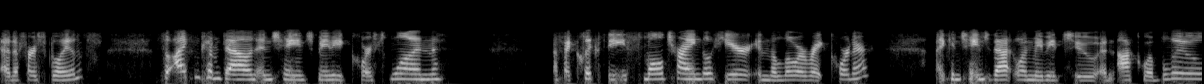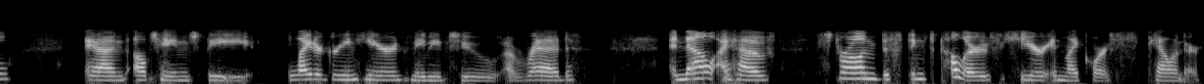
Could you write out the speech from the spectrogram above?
at a first glance. So I can come down and change maybe course one. If I click the small triangle here in the lower right corner, I can change that one maybe to an aqua blue, and I'll change the lighter green here maybe to a red. And now I have strong, distinct colors here in my course calendar.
